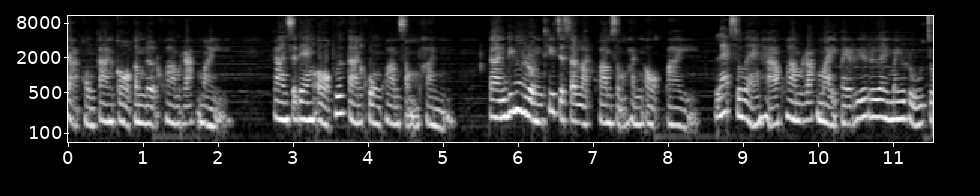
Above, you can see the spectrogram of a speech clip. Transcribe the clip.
จักรของการก่อกำเนิดความรักใหม่ การแสดงออกเพื่อการคงความสัมพันธ์ การดิ้นรนที่จะสลัดความสัมพันธ์ออกไป และแสวงหาความรักใหม่ไปเรื่อยๆ ไม่รู้จ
